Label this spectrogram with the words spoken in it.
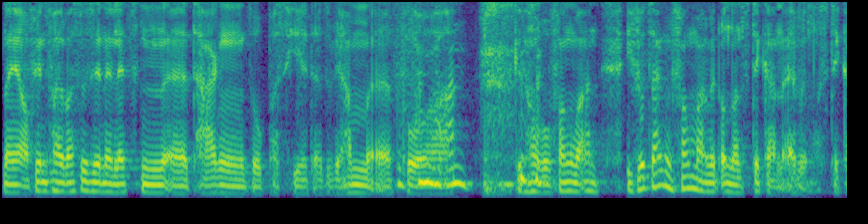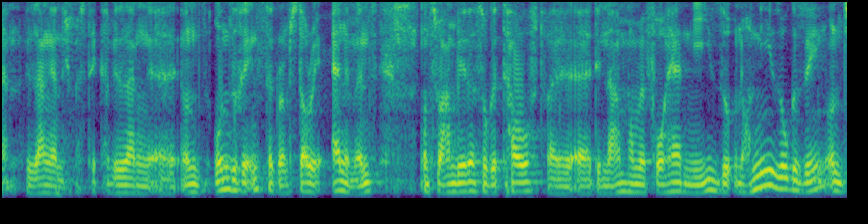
Naja, auf jeden Fall, was ist in den letzten äh, Tagen so passiert? Also wir haben äh, vor... fangen wir an? Genau, wo fangen wir an? Ich würde sagen, wir fangen mal mit unseren Stickern, äh, Stickern. Wir sagen ja nicht mehr Sticker, wir sagen äh, uns, unsere Instagram Story Elements. Und zwar haben wir das so getauft, weil äh, den Namen haben wir vorher nie so, noch nie so gesehen und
